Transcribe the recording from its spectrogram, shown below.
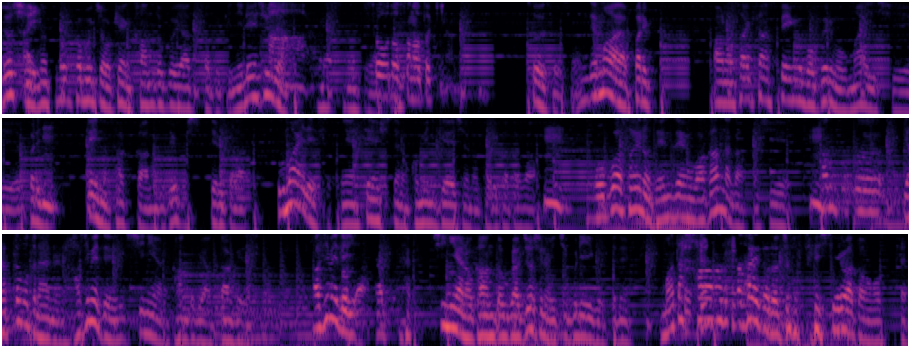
女子の教科部長兼監督やってた時に練習じゃないですか、ちょうどその時なんですね。そうです、そうです。で、まあ、やっぱり、あの佐伯さん、スペイン語僕よりもうまいし、やっぱり、スペインのサッカーのことよく知ってるから、うまいですよね、選手とのコミュニケーションの取り方が。うん、僕はそういうの全然分かんなかったし、監督やったことないのに、初めてシニアの監督やったわけですよ。初めてシニアの監督が女子の一部リーグってね、またハードル高いこと挑戦してるわと思って。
